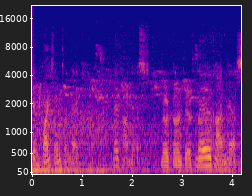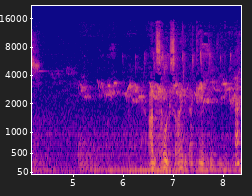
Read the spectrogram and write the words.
and twice on Sunday. No contest. No contest. huh? No contest. I'm so excited. I can't think.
